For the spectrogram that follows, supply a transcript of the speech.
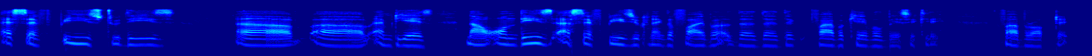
SFPs to these uh, uh, MDAs. Now on these SFPs, you connect the fiber, the, the, the fiber cable basically, fiber optic.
